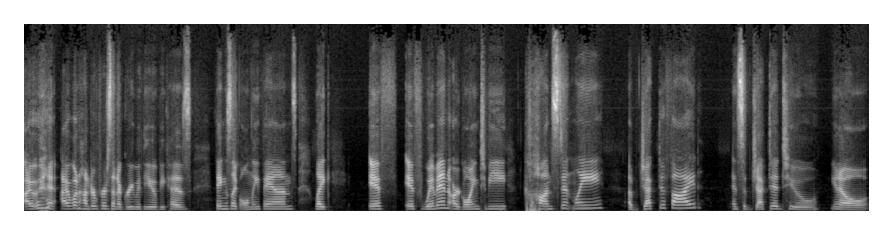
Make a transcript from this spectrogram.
I, I 100% agree with you because things like OnlyFans, like if if women are going to be constantly objectified and subjected to, you know,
